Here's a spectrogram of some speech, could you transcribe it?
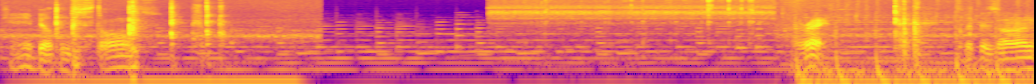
Okay, belt installed. Alright. Clip is on.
